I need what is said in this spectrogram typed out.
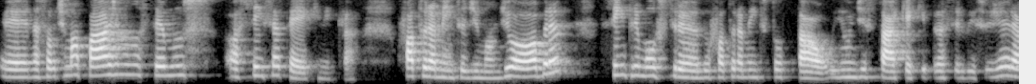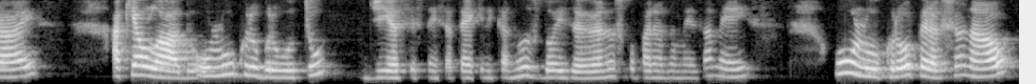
É, nessa última página nós temos assistência técnica, faturamento de mão de obra, sempre mostrando o faturamento total e um destaque aqui para serviços gerais. Aqui ao lado, o lucro bruto de assistência técnica nos dois anos, comparando mês a mês o lucro operacional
